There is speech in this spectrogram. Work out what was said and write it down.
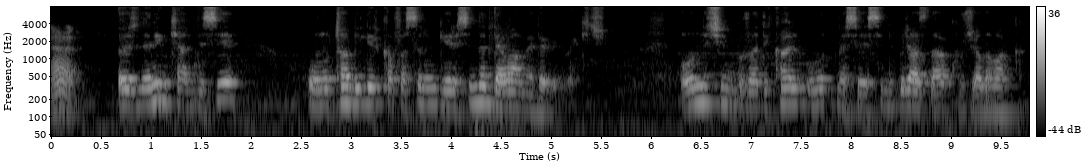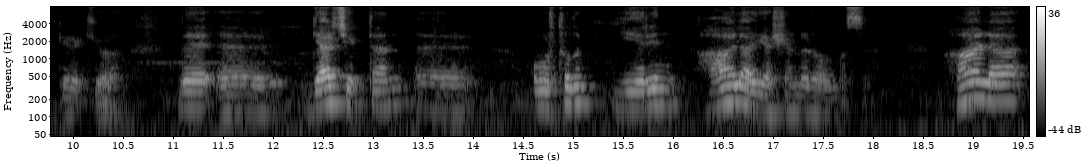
Evet. Öznenin kendisi unutabilir kafasının gerisinde devam edebilmek için. Onun için bu radikal umut meselesini biraz daha kurcalamak gerekiyor. Ve e, gerçekten e, ortalık yerin hala yaşanır olması, hala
